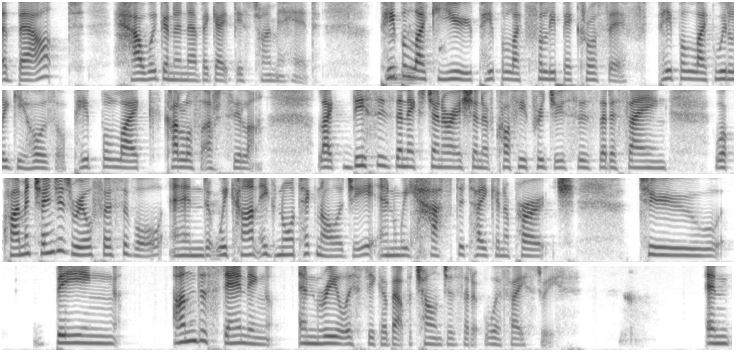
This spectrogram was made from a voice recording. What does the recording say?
about how we're going to navigate this time ahead. People mm-hmm. like you, people like Felipe Croce, people like Willy Gijoso, people like Carlos Arcila. Like, this is the next generation of coffee producers that are saying, well, climate change is real, first of all, and we can't ignore technology, and we have to take an approach to being understanding and realistic about the challenges that we're faced with. And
